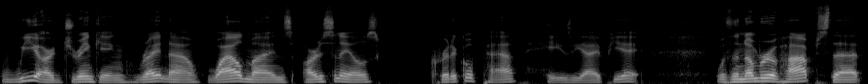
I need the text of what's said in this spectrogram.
we are drinking right now Wild Minds Artisan Ales Critical Path Hazy IPA with a number of hops that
